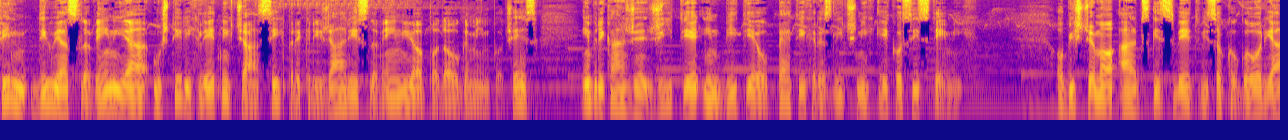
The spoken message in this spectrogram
Film Divja Slovenija v štirih letnih časih prekrižari Slovenijo po dolgem in počes in prikaže žitje in bitje v petih različnih ekosistemih. Obiščemo alpski svet visokogorja,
